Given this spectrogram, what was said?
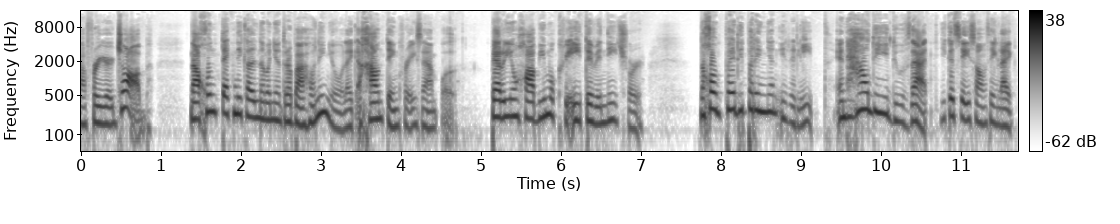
uh, for your job. Now, kung technical naman yung trabaho ninyo, like accounting, for example, pero yung hobby mo creative in nature, Nako, pwede pa rin yan i-relate. And how do you do that? You could say something like,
